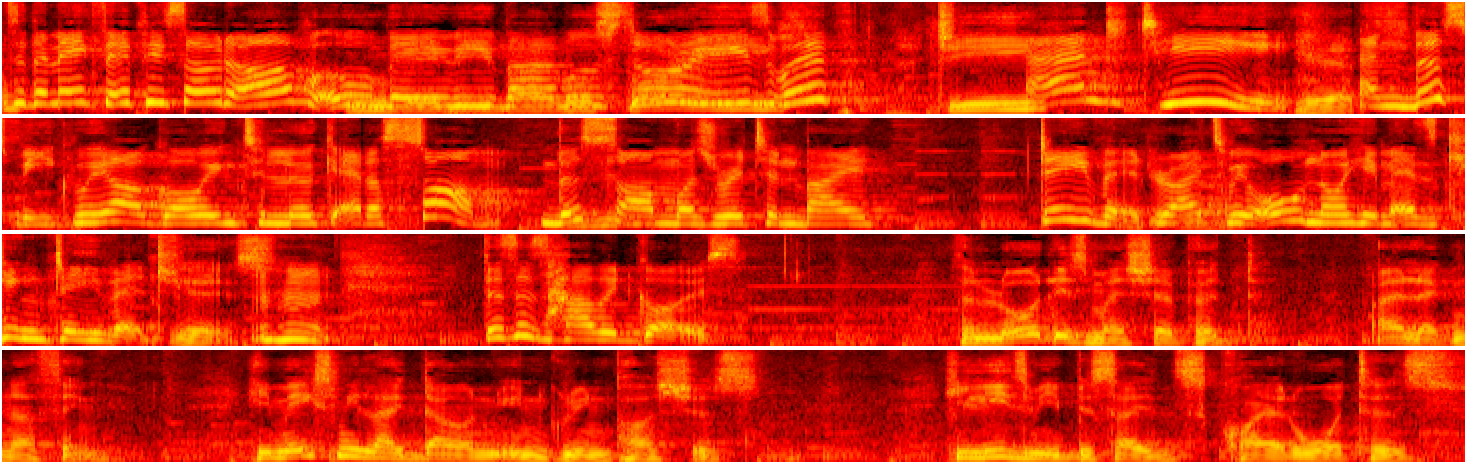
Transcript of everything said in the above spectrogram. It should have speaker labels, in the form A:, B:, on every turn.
A: welcome to the next episode of Ooh,
B: Ooh,
A: Baby
B: Baby
A: Bible
B: Bible
A: Stories with
B: G.
A: and T.
B: Yes.
A: And this week we are going to look at a psalm. This
B: Mm-hmm.
A: psalm was written by David, right?
B: Yeah.
A: We all know him as King David.
B: Yes.
A: Mm-hmm. This is how it goes.
B: The Lord is my shepherd. I lack nothing. He makes me lie down in green pastures. He leads me beside quiet waters.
